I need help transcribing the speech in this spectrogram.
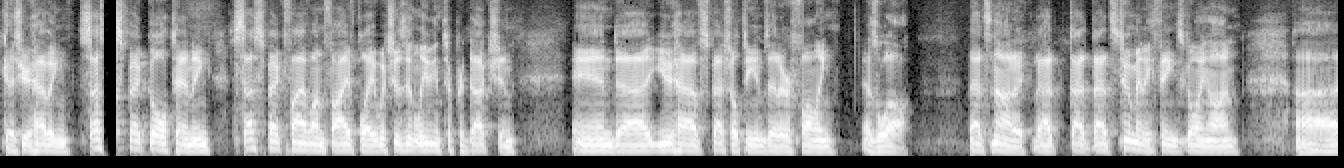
because you're having suspect goaltending, suspect five on five play, which isn't leading to production, and uh, you have special teams that are falling as well. That's not a that that that's too many things going on uh,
